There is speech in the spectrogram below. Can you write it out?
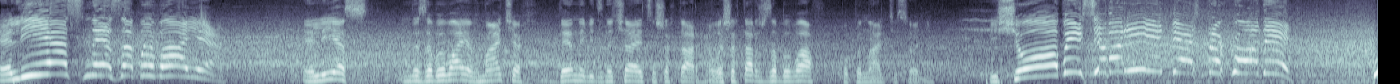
Еліас не забиває. Еліас не забиває в матчах, де не відзначається Шахтар. Але Шахтар ж забивав по пенальті сьогодні. І що? Вище воріт! М'яч проходить! У!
